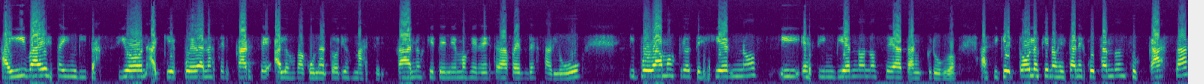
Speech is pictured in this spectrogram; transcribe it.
Ahí va esta invitación a que puedan acercarse a los vacunatorios más cercanos que tenemos en esta red de salud y podamos protegernos y este invierno no sea tan crudo. Así que todos los que nos están escuchando en sus casas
